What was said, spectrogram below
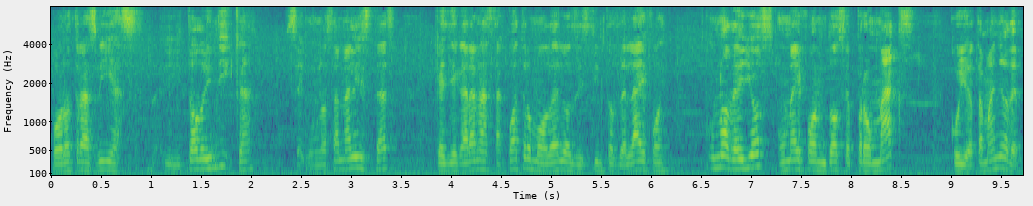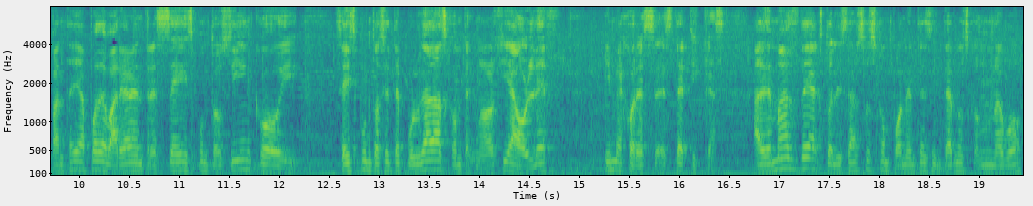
por otras vías. Y todo indica, según los analistas, que llegarán hasta cuatro modelos distintos del iPhone. Uno de ellos, un iPhone 12 Pro Max, cuyo tamaño de pantalla puede variar entre 6.5 y 6.7 pulgadas con tecnología OLED y mejores estéticas, además de actualizar sus componentes internos con un nuevo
